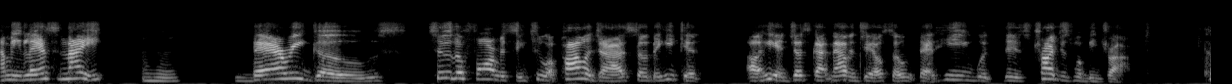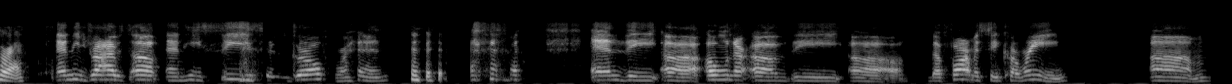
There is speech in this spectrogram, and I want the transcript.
I mean last night, hmm Barry goes to the pharmacy to apologize so that he could. Uh, he had just gotten out of jail, so that he would his charges would be dropped. Correct. And he drives up and he sees his girlfriend and the uh, owner of the uh, the pharmacy, Kareem, um,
